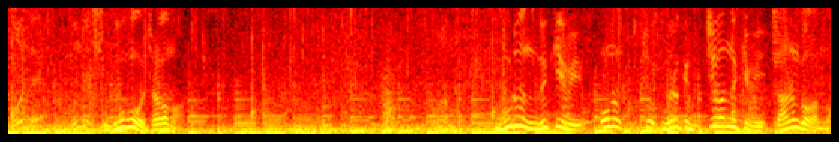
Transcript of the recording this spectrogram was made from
뭔데? 뭔데 지금? 무거 잠깐만 물은 느낌이 오늘 좀왜 이렇게 묵직한 느낌이 나는 거 같노?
